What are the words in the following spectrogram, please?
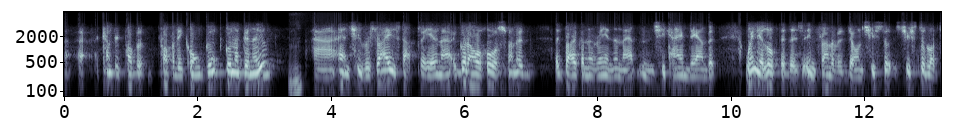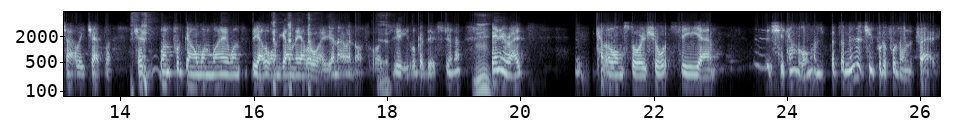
a country property called Goonagunu, mm-hmm. uh, and she was raised up there, and a good old horseman had, had broken her in and that, and she came down. But when you looked at her in front of her, John, she stood, she stood like Charlie Chaplin. She had one foot going one way, one the other one going the other way, you know. And I thought, yeah. gee, look at this, you know. Mm. Anyway, cut a long story short, she. Uh, she came along, but the minute she put her foot on the track,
